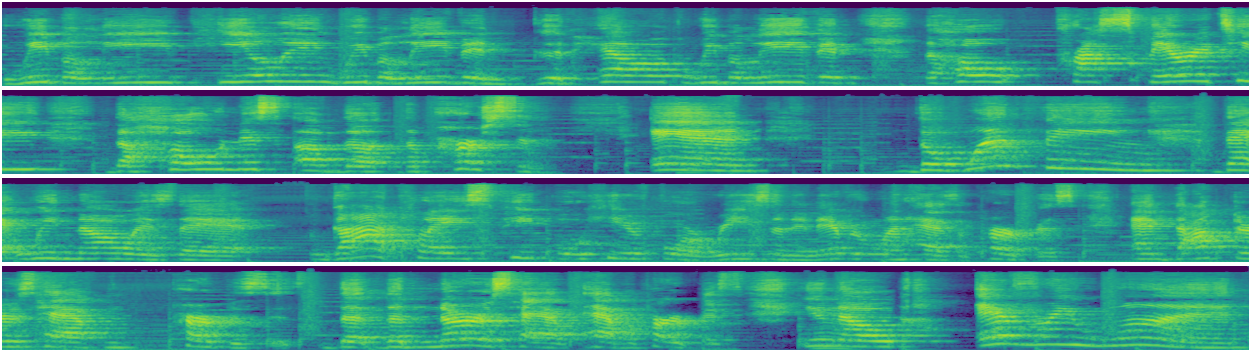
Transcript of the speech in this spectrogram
we believe healing, we believe in good health, we believe in the whole prosperity, the wholeness of the, the person. And the one thing that we know is that God placed people here for a reason and everyone has a purpose. And doctors have purposes. The the nurse have have a purpose. You Mm. know, everyone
